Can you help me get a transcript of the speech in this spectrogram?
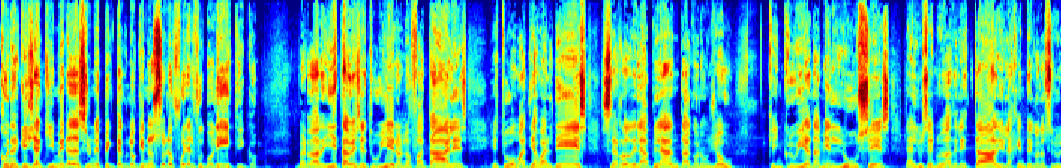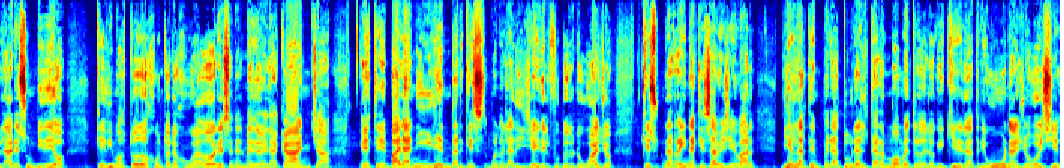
con aquella quimera de hacer un espectáculo que no solo fuera el futbolístico, ¿verdad? Y esta vez estuvieron los fatales, estuvo Matías Valdés, cerró de la planta con un show que incluía también luces, las luces nuevas del estadio, la gente con los celulares, un video que vimos todos junto a los jugadores en el medio de la cancha, este, Bala Nirenberg, que es bueno, la DJ del fútbol uruguayo, que es una reina que sabe llevar bien la temperatura, el termómetro de lo que quiere la tribuna, yo voy,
